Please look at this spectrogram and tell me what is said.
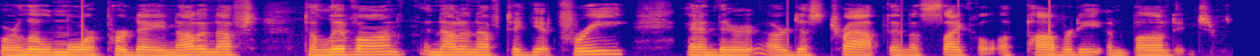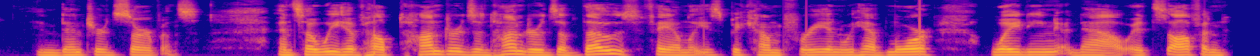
or a little more per day not enough to live on and not enough to get free and they are just trapped in a cycle of poverty and bondage indentured servants and so we have helped hundreds and hundreds of those families become free, and we have more waiting now. It's often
